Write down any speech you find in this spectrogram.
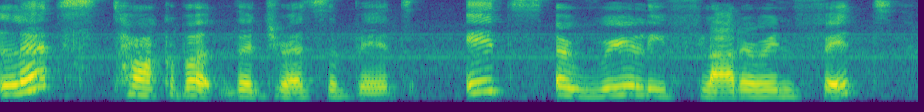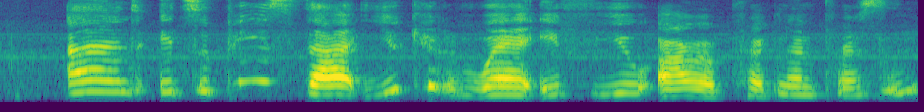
let's talk about the dress a bit. It's a really flattering fit and it's a piece that you can wear if you are a pregnant person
